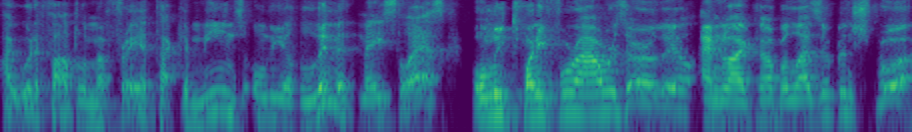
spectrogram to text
I would have thought Lamafreya taka means only a limit mace less, only 24 hours earlier, and like Rabbi Lazar ben Shmuel.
